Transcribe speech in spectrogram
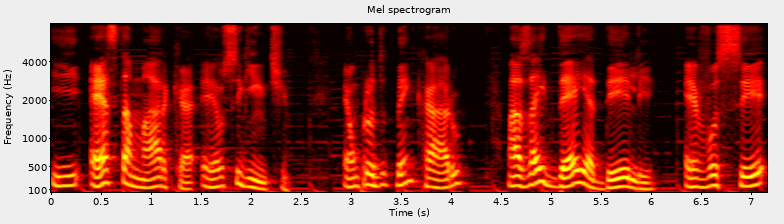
e esta marca é o seguinte: é um produto bem caro, mas a ideia dele é você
